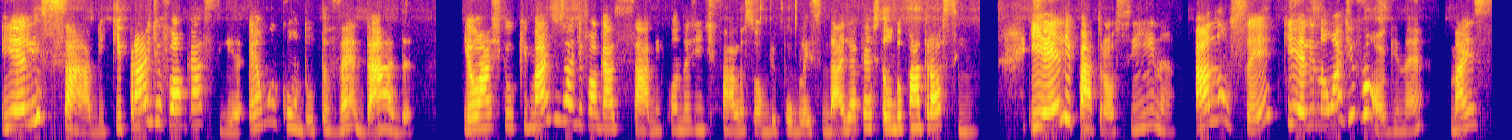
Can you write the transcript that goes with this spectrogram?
e ele sabe que para advocacia é uma conduta vedada, eu acho que o que mais os advogados sabem quando a gente fala sobre publicidade é a questão do patrocínio. E ele patrocina, a não ser que ele não advogue, né? Mas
